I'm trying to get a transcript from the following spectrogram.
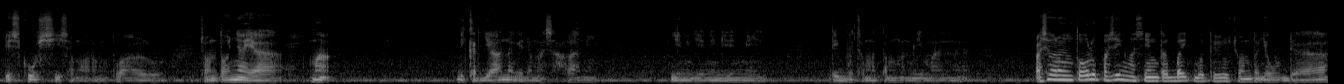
diskusi sama orang tua lu. Contohnya ya mak di kerjaan lagi ada masalah nih. Gini gini gini. Ribut sama temen gimana? Pasti orang tua lu pasti ngasih yang terbaik buat diri lu. Contoh ya udah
